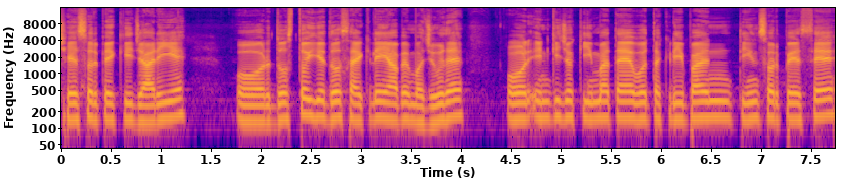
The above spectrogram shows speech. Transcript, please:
छः सौ रुपये की जा रही है। और दोस्तों, ये दो साइकिलें यहाँ पे मौजूद हैं और इनकी जो कीमत है वो तकरीबन तीन सौ रुपये से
